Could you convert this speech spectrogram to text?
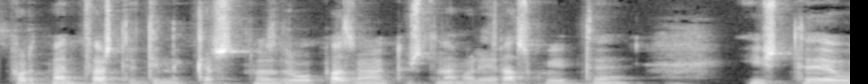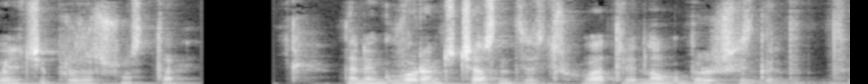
Според мен това ще вдигне качеството на здравеопазването, ще намали разходите и ще увеличи прозрачността. Да не говорим, че частните застрахователи много бързо ще изградат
